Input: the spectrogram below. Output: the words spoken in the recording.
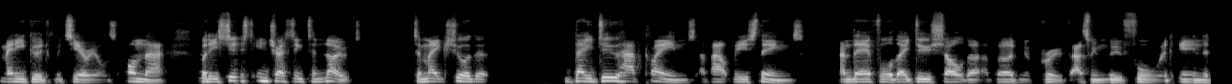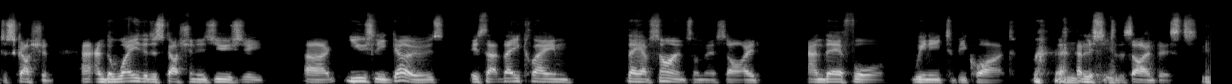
many good materials on that, but it's just interesting to note to make sure that they do have claims about these things and therefore they do shoulder a burden of proof as we move forward in the discussion. And the way the discussion is usually uh, usually goes is that they claim they have science on their side, and therefore we need to be quiet and mm, listen yeah. to the scientists. Yeah.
